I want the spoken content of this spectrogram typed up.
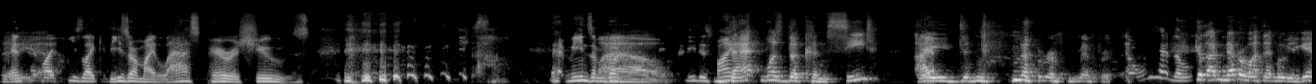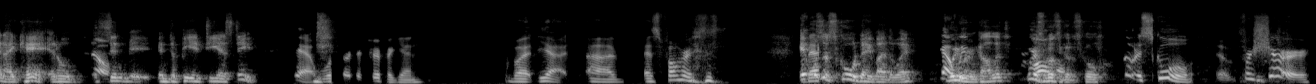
And then, Yeah. like he's like, these are my last pair of shoes. that means I'm wow. going to need his final. That was the conceit. I did not remember that So we had to, because I've never watched that movie again. I can't. It'll No. send me into PTSD. yeah, we'll start the trip again. But yeah, uh, as far as It was a school day, by the way. yeah, we, we were in college. We were supposed to go to school. go to school uh, for sure.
